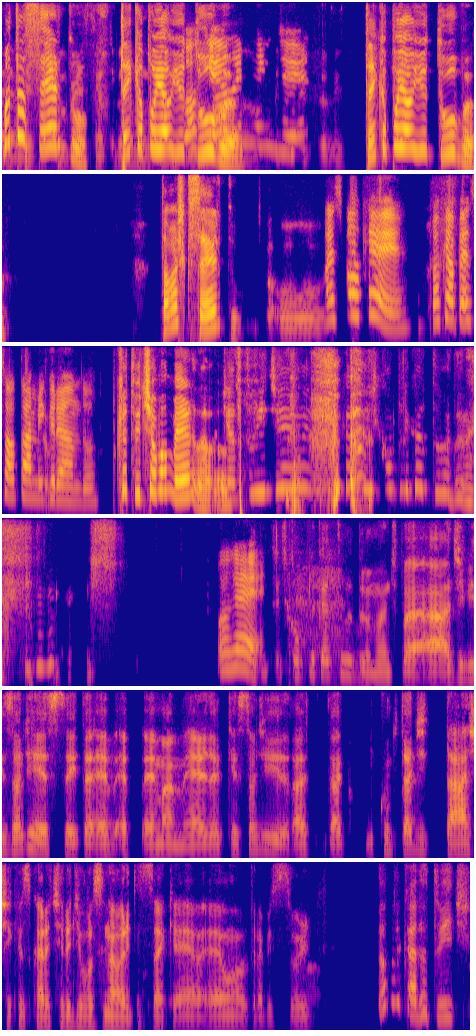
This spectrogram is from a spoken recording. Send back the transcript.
mas tá certo. assim, Tem que apoiar o tem Porque YouTube. eu não o- entendi. YouTube. Tem que apoiar o YouTube. Tá mais que certo. O... Mas por quê? Por que o pessoal tá migrando? Porque a Twitch é uma merda. Porque a Twitch, é... porque a Twitch complica tudo, né? Por quê? A Twitch complica tudo, mano. Tipo, a, a divisão de receita é, é, é uma merda. A questão de. A, a quantidade de taxa que os caras tiram de você na hora de saque é, é um outro absurdo. É complicado a Twitch.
